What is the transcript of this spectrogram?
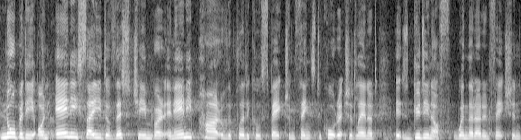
nobody on any side of this chamber, in any part of the political spectrum, thinks, to quote Richard Leonard, it's good enough when there are infection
